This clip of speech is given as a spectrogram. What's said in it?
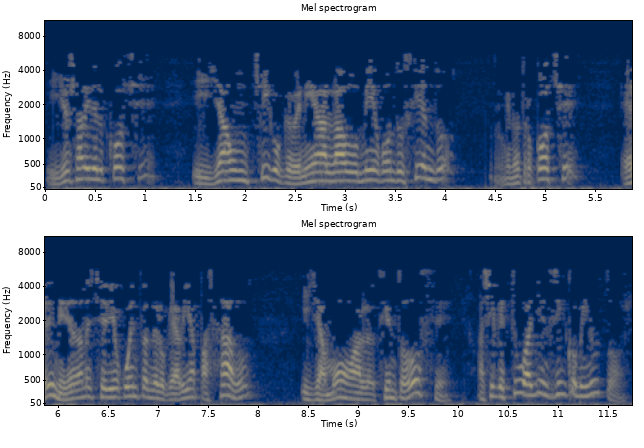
Y yo salí del coche y ya un chico que venía al lado mío conduciendo, en otro coche, él inmediatamente se dio cuenta de lo que había pasado y llamó al 112 Así que estuvo allí en cinco minutos.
